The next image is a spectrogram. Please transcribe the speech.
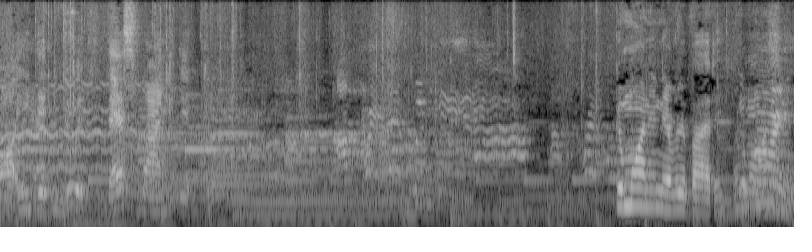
Uh, he didn't do it. That's why he didn't do it. Good morning, everybody. Good morning.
